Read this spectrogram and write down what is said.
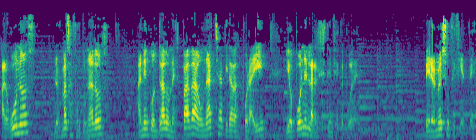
Algunos, los más afortunados, han encontrado una espada o un hacha tiradas por ahí y oponen la resistencia que pueden. Pero no es suficiente.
